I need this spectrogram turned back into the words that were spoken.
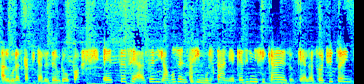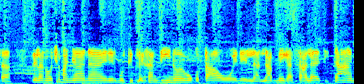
algunas capitales de Europa. Este se hace, digamos, en simultánea. ¿Qué significa eso? Que a las 8 y 30 de la noche mañana en el multiplex andino de Bogotá o en la, mega sala de Titán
